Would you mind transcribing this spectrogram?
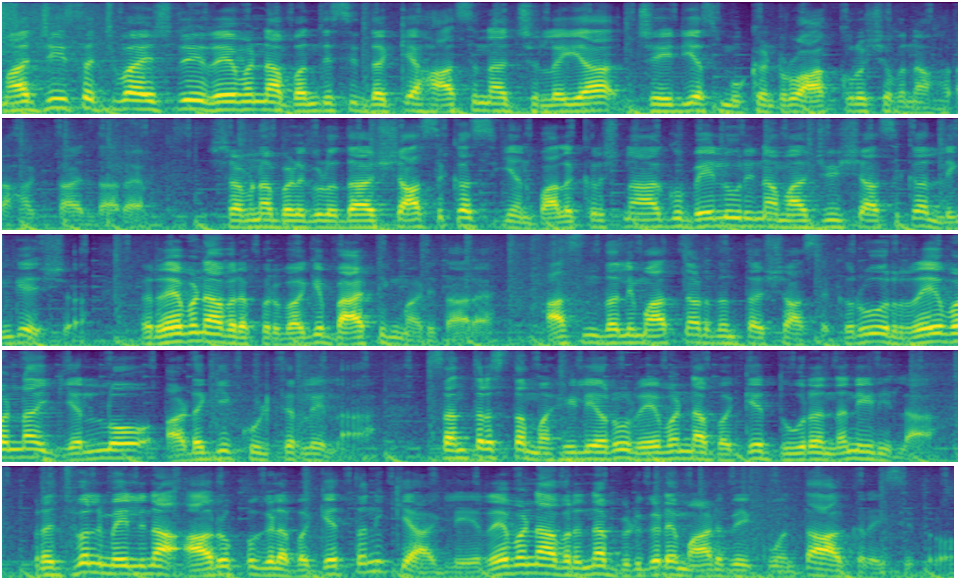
ಮಾಜಿ ಸಚಿವ ಎಚ್ ಡಿ ರೇವಣ್ಣ ಬಂಧಿಸಿದ್ದಕ್ಕೆ ಹಾಸನ ಜಿಲ್ಲೆಯ ಜೆಡಿಎಸ್ ಮುಖಂಡರು ಆಕ್ರೋಶವನ್ನು ಹೊರಹಾಕ್ತಾ ಇದ್ದಾರೆ. ಶ್ರವಣ ಬೆಳಗುಳದ ಶಾಸಕ ಸಿಎನ್ ಬಾಲಕೃಷ್ಣ ಹಾಗೂ ಬೇಲೂರಿನ ಮಾಜಿ ಶಾಸಕ ಲಿಂಗೇಶ್ ರೇವಣ್ಣ ಅವರ ಪರವಾಗಿ ಬ್ಯಾಟಿಂಗ್ ಮಾಡಿದ್ದಾರೆ. ಹಾಸನದಲ್ಲಿ ಮಾತನಾಡಿದಂಥ ಶಾಸಕರು, ರೇವಣ್ಣ ಎಲ್ಲೋ ಅಡಗಿ ಕುಳಿತಿರಲಿಲ್ಲ. ಸಂತ್ರಸ್ತ ಮಹಿಳೆಯರು ರೇವಣ್ಣ ಬಗ್ಗೆ ದೂರನ್ನು ನೀಡಿಲ್ಲ. ಪ್ರಜ್ವಲ್ ಮೇಲಿನ ಆರೋಪಗಳ ಬಗ್ಗೆ ತನಿಖೆ ಆಗಲಿ, ರೇವಣ್ಣ ಅವರನ್ನು ಬಿಡುಗಡೆ ಮಾಡಬೇಕು ಅಂತ ಆಗ್ರಹಿಸಿದರು.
